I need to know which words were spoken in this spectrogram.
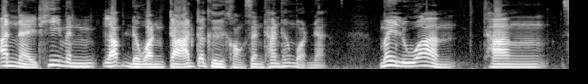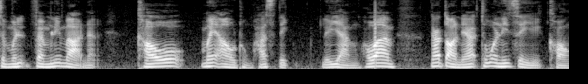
อันไหนที่มันรับ The One Card ก็คือของเซ็นทรัลทั้งหมดเนี่ยไม่รู้ว่าทาง Family Mart เนี่ยเขาไม่เอาถุงพลาสติกหรือยัง เพราะว่าณตอนนี้ทุกวันที่สี่ของ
